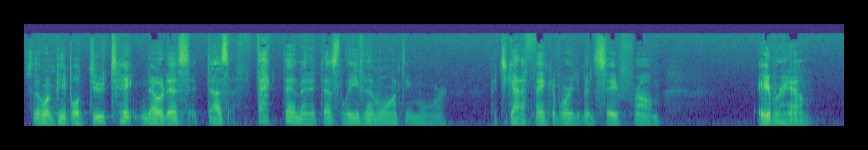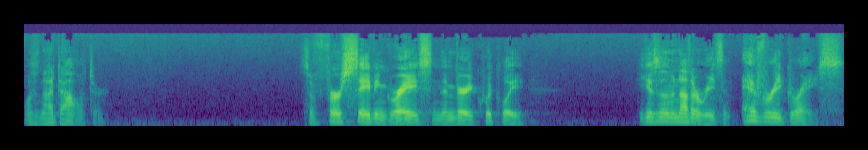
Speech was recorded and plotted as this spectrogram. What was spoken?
So that when people do take notice, it does affect them and it does leave them wanting more. But you got to think of where you've been saved from. Abraham was an idolater. So, first saving grace, and then very quickly, he gives them another reason every grace.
